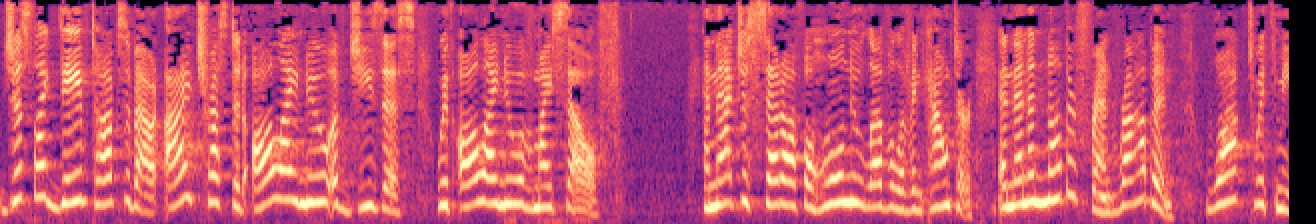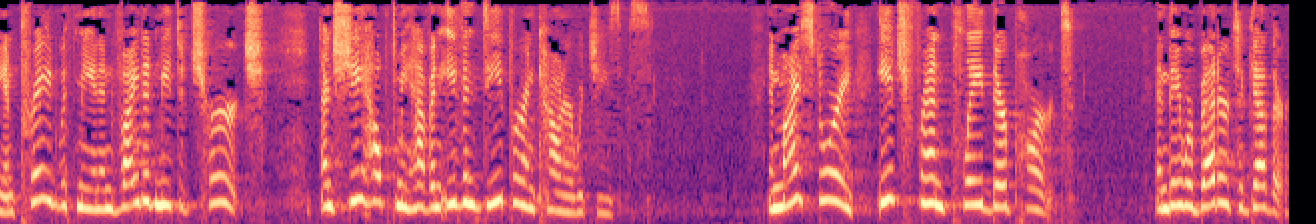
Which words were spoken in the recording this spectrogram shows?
Just like Dave talks about, I trusted all I knew of Jesus with all I knew of myself. And that just set off a whole new level of encounter. And then another friend, Robin, walked with me and prayed with me and invited me to church. And she helped me have an even deeper encounter with Jesus. In my story, each friend played their part. And they were better together.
